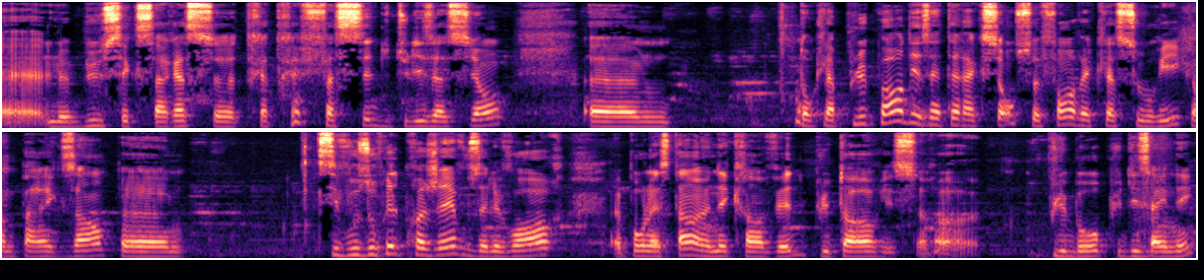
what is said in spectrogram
euh, le but c'est que ça reste très très facile d'utilisation. Euh, donc la plupart des interactions se font avec la souris, comme par exemple euh, si vous ouvrez le projet, vous allez voir pour l'instant un écran vide. Plus tard, il sera plus beau, plus designé.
